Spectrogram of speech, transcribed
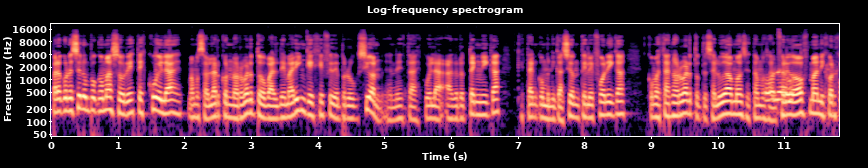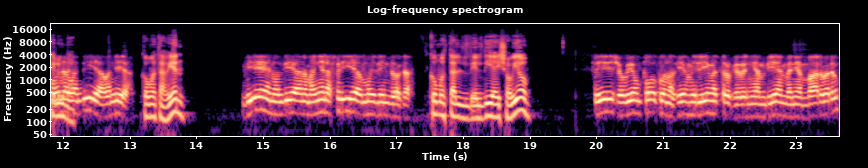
Para conocer un poco más sobre esta escuela, vamos a hablar con Norberto Valdemarín, que es jefe de producción en esta escuela agrotécnica, que está en comunicación telefónica. ¿Cómo estás, Norberto? Te saludamos. Estamos Alfredo Hoffman y Jorge Hola, Luna. buen día, buen día. ¿Cómo estás? ¿Bien? Bien, un día, una mañana fría, muy lindo acá. ¿Cómo está el, el día y llovió? Sí, llovió un poco, unos 10 milímetros que venían bien, venían bárbaros.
